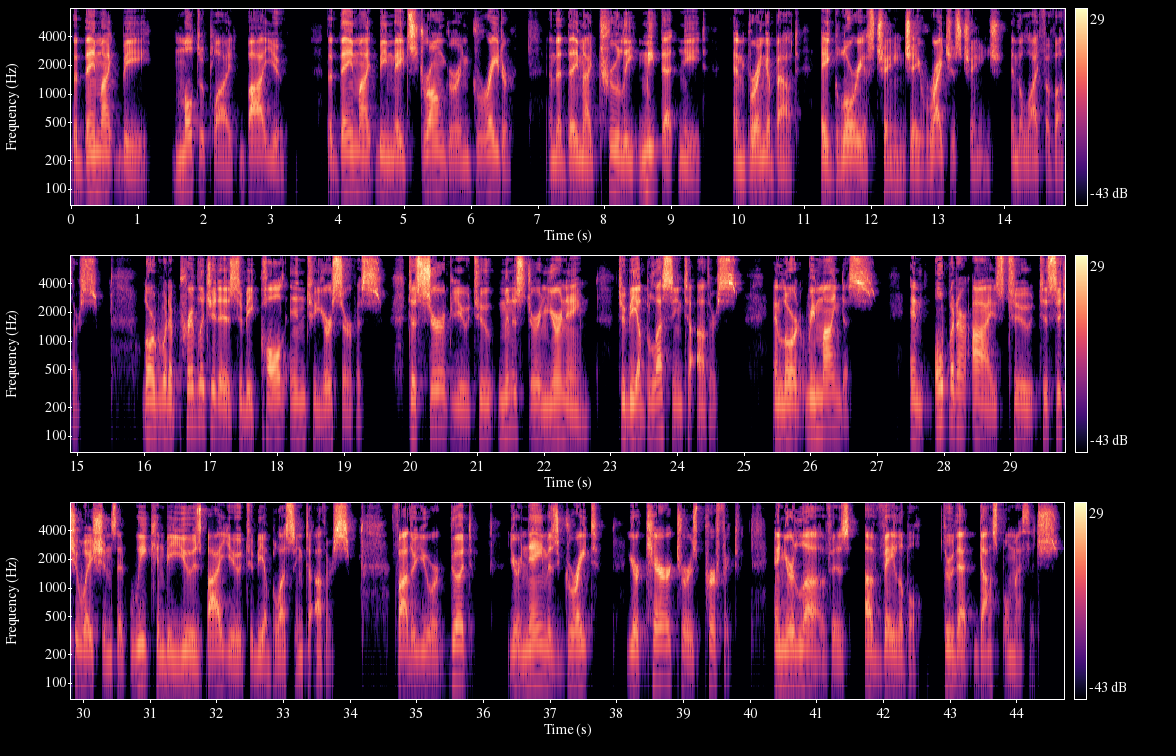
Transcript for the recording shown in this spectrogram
that they might be multiplied by you, that they might be made stronger and greater, and that they might truly meet that need and bring about a glorious change, a righteous change in the life of others. Lord, what a privilege it is to be called into your service to serve you, to minister in your name, to be a blessing to others. And Lord, remind us and open our eyes to, to situations that we can be used by you to be a blessing to others. Father, you are good. Your name is great. Your character is perfect. And your love is available through that gospel message.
